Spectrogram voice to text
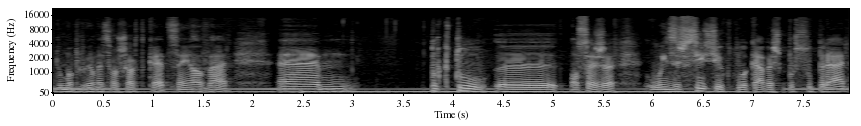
de uma programação shortcut, sem Alvar. Uh, porque tu, ou seja, o exercício que tu acabas por superar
